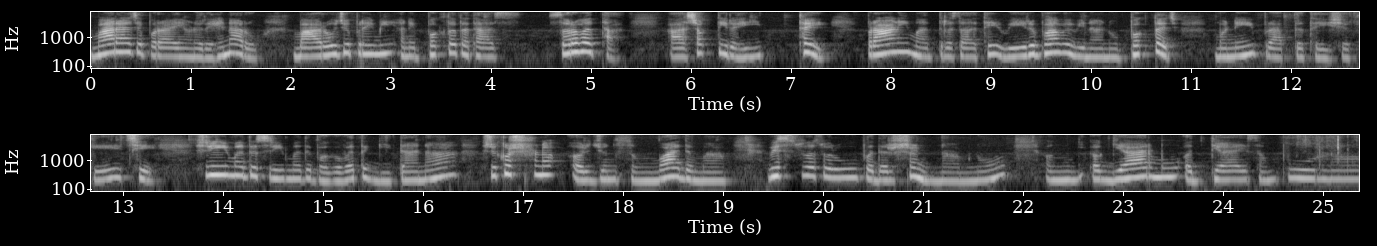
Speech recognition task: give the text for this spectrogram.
મારા જ પરાયણ રહેનારો, મારો જ પ્રેમી અને ભક્ત તથા સર્વથા આશક્તિ રહી થઈ પ્રાણી માત્ર સાથે વેરભાવ વિનાનો ભક્ત જ મને પ્રાપ્ત થઈ શકે છે. શ્રીમદ શ્રીમદ ભગવદ્ ગીતાના શ્રી કૃષ્ણ અર્જુન સંવાદમાં વિશ્વ સ્વરૂપ દર્શન નામનો અગિયારમો અધ્યાય સંપૂર્ણ.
